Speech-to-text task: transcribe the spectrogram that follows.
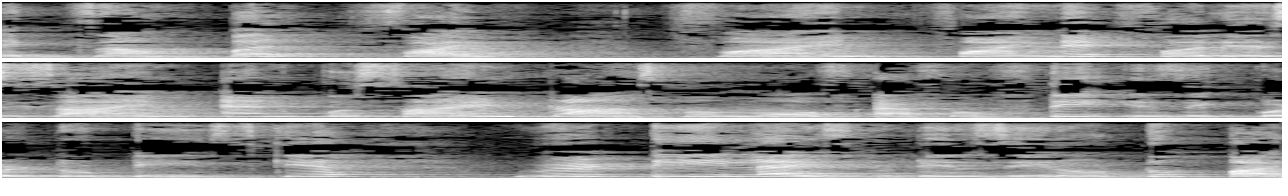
Example five find finite Fourier sine and cosine transform of F of T is equal to T square where T lies between zero to pi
